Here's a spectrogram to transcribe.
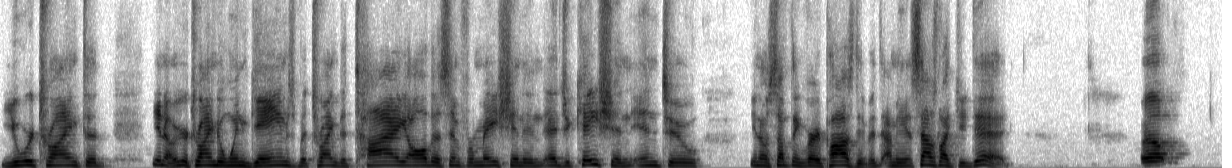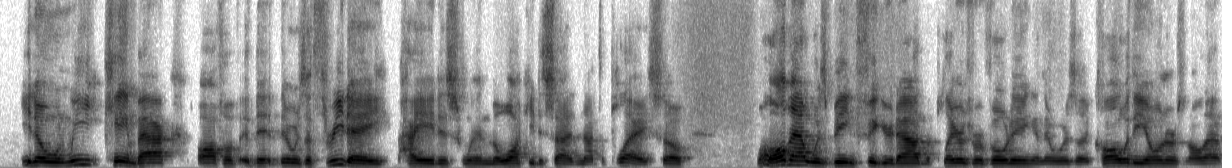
you were trying to, you know, you're trying to win games, but trying to tie all this information and education into, you know, something very positive? I mean, it sounds like you did. Well, you know, when we came back off of there was a three day hiatus when Milwaukee decided not to play. So while all that was being figured out and the players were voting and there was a call with the owners and all that,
